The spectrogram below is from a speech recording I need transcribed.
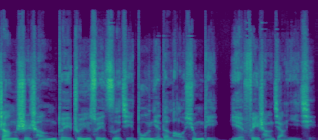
张士诚对追随自己多年的老兄弟也非常讲义气，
